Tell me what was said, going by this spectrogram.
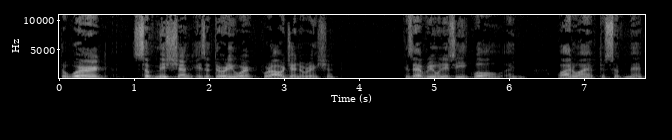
the word submission is a dirty word for our generation because everyone is equal and why do I have to submit?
